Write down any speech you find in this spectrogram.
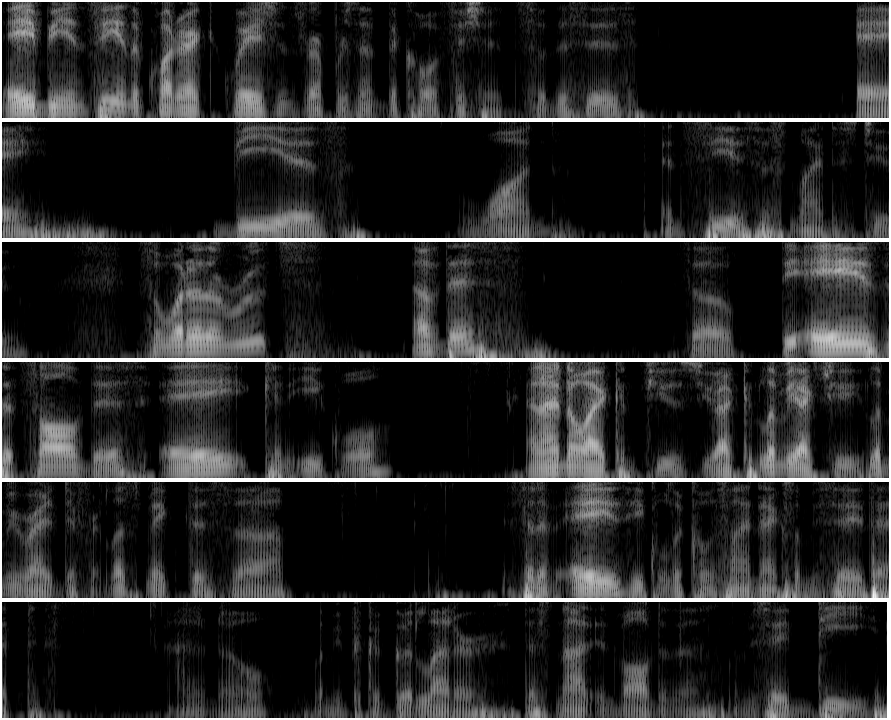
a, b, and c in the quadratic equations represent the coefficients. So this is a, b is 1, and c is this minus 2. So what are the roots of this? So the a's that solve this, a can equal, and I know I confused you. I could, let me actually, let me write it different. Let's make this, uh, instead of a is equal to cosine x, let me say that, I don't know, let me pick a good letter that's not involved in the, let me say D.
